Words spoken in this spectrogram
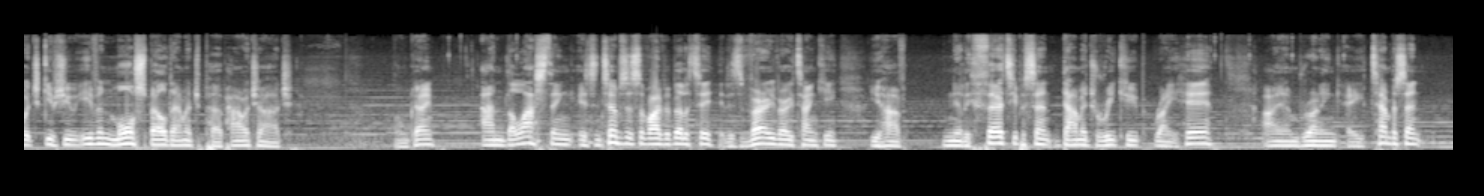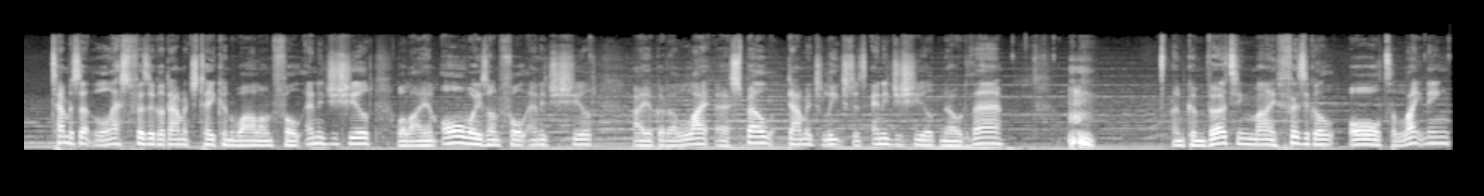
which gives you even more spell damage per power charge. Okay, and the last thing is in terms of survivability, it is very, very tanky. You have nearly 30% damage recoup right here. I am running a 10% 10% less physical damage taken while on full energy shield. Well, I am always on full energy shield. I have got a, light, spell damage leached as energy shield node there. I'm converting my physical all to lightning.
